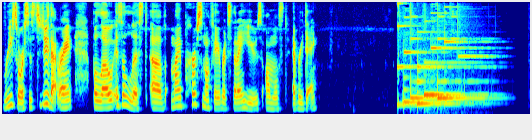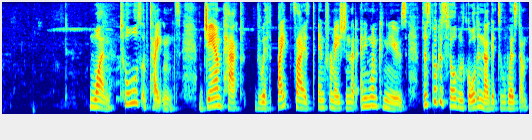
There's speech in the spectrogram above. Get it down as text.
resources to do that, right? Below is a list of my personal favorites that I use almost every day. One, Tools of Titans, jam packed with bite sized information that anyone can use. This book is filled with golden nuggets of wisdom.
